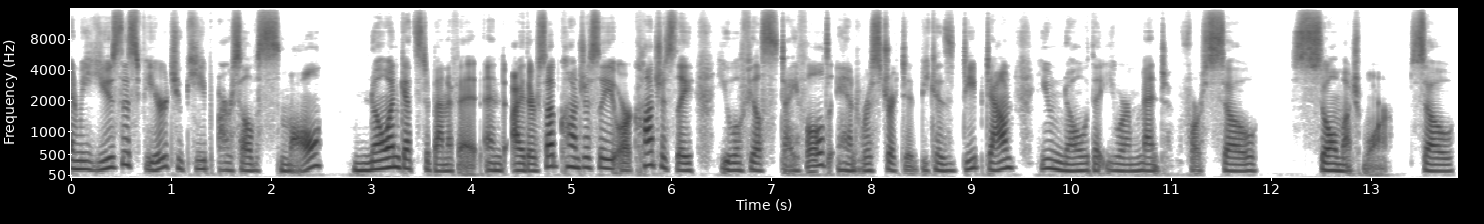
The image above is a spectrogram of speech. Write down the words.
and we use this fear to keep ourselves small, no one gets to benefit. And either subconsciously or consciously, you will feel stifled and restricted because deep down, you know that you are meant for so, so much more. So,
